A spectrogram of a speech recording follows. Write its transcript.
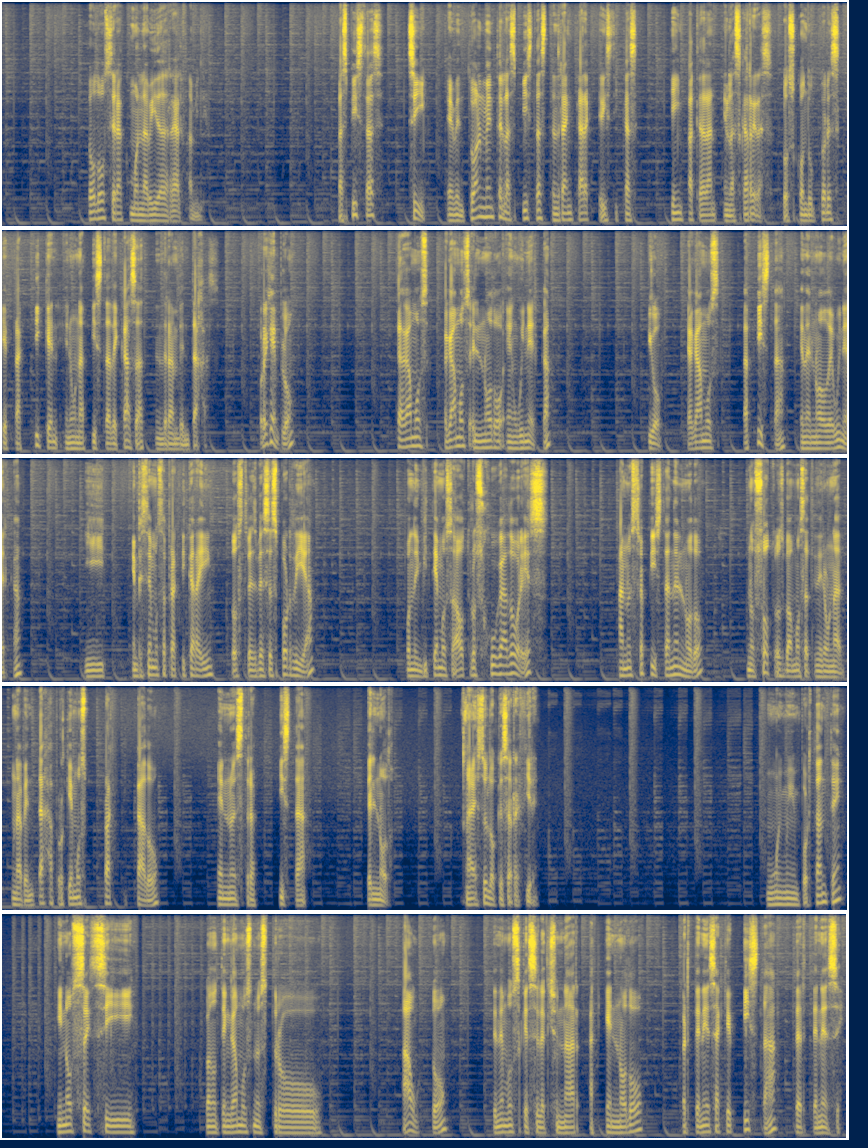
todo será como en la vida real familia. Las pistas, sí, eventualmente las pistas tendrán características que impactarán en las carreras. Los conductores que practiquen en una pista de caza tendrán ventajas. Por ejemplo, hagamos, hagamos el nodo en Winerka. Digo, que hagamos la pista en el nodo de Winerka y empecemos a practicar ahí dos, tres veces por día. Cuando invitemos a otros jugadores a nuestra pista en el nodo, nosotros vamos a tener una, una ventaja porque hemos practicado en nuestra pista del nodo. A esto es lo que se refiere. Muy, muy importante. Y no sé si cuando tengamos nuestro auto, tenemos que seleccionar a qué nodo pertenece, a qué pista pertenece.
